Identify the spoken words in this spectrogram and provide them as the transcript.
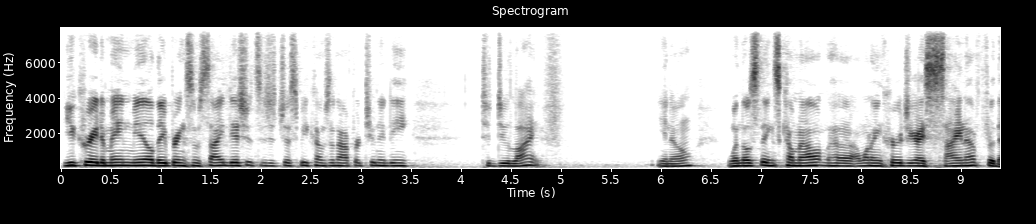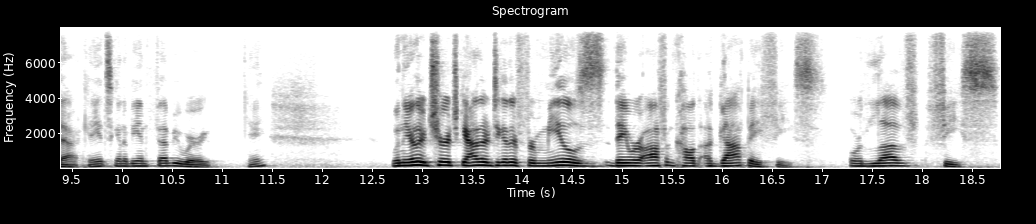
You create a main meal. They bring some side dishes. It just becomes an opportunity to do life. You know, when those things come out, uh, I want to encourage you guys sign up for that. Okay, it's going to be in February. Okay. When the early church gathered together for meals, they were often called agape feasts or love feasts.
